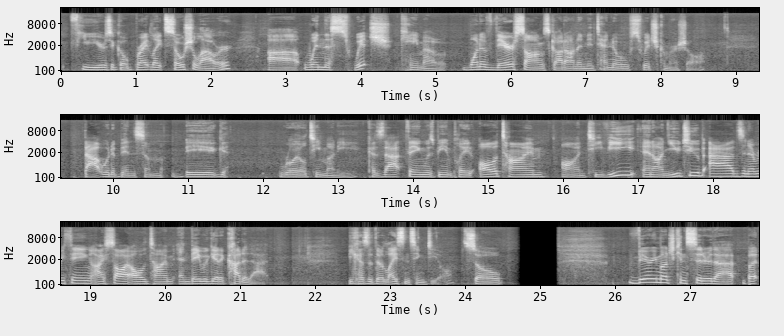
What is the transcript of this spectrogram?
a few years ago, Bright Light Social Hour, uh, when the Switch came out, one of their songs got on a Nintendo Switch commercial. That would have been some big royalty money because that thing was being played all the time on TV and on YouTube ads and everything. I saw it all the time, and they would get a cut of that because of their licensing deal. So, very much consider that, but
